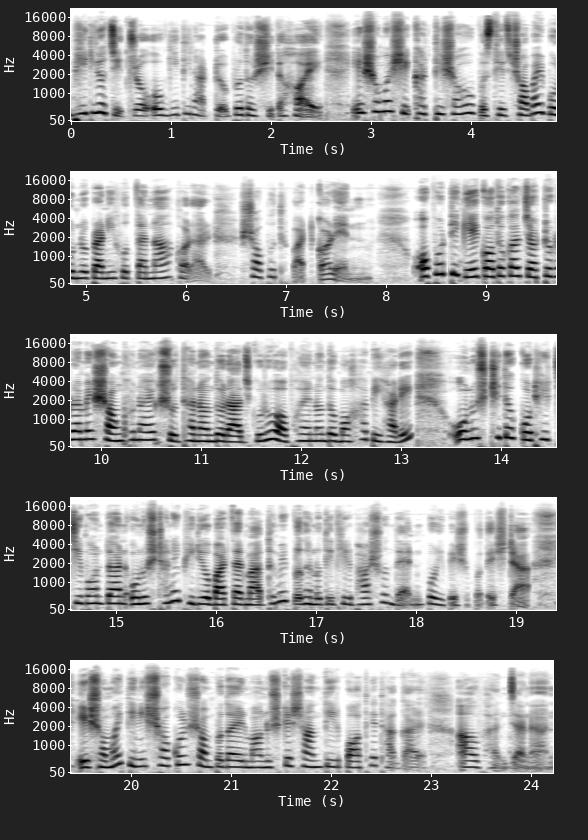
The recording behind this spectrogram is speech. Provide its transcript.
ভিডিও চিত্র ও গীতিনাট্য প্রদর্শিত হয়। এ সময় শিক্ষার্থী সহ উপস্থিত সবাই বন্যপ্রাণী হত্যা না করার শপথ পাঠ করেন। অপরদিকে গতকাল চট্টগ্রামের সংঘনায়ক শুদ্ধানন্দ রাজগুরু, অভয়ানন্দ মহাবিহারে অনুষ্ঠিত কঠির জীবনদান অনুষ্ঠানে অনুষ্ঠানে ভিডিও বার্তার মাধ্যমে প্রধান অতিথির ভাষণ দেন পরিবেশ উপদেষ্টা। এ সময় তিনি সকল সম্প্রদায়ের মানুষকে শান্তির পথে থাকার আহ্বান জানান।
